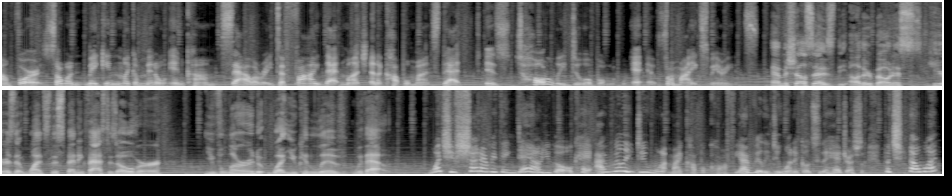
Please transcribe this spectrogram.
um, for someone making like a middle income salary to find that much in a couple months. That is totally doable eh, eh, from my experience. And Michelle says the other bonus here is that once the spending fast is over, you've learned what you can live without once you shut everything down, you go, okay, I really do want my cup of coffee. I really do want to go to the hairdresser. But you know what?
